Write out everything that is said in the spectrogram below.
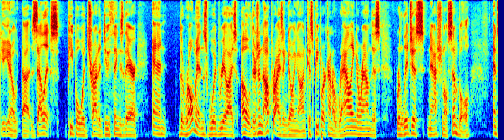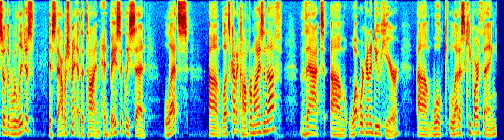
you know, uh, zealots people would try to do things there, and the Romans would realize, oh, there's an uprising going on because people are kind of rallying around this religious national symbol, and so the religious establishment at the time had basically said, let's um, let's kind of compromise enough that um, what we're going to do here um, will let us keep our thing,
